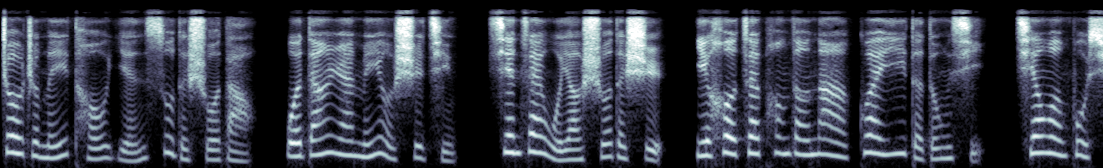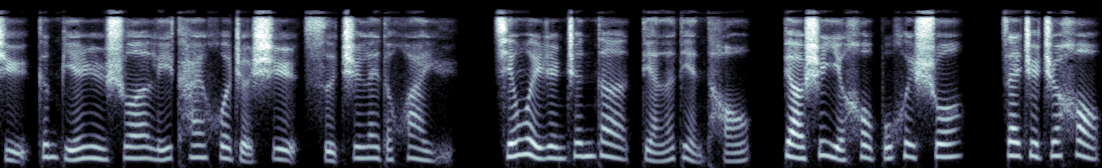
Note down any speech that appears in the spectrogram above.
皱着眉头严肃的说道：“我当然没有事情，现在我要说的是，以后再碰到那怪异的东西。”千万不许跟别人说离开或者是死之类的话语。秦伟认真的点了点头，表示以后不会说。在这之后，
